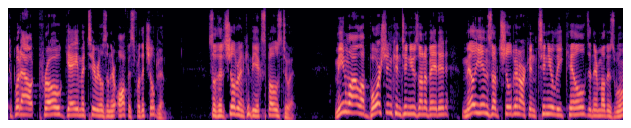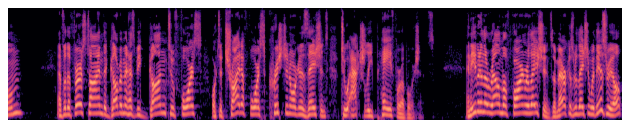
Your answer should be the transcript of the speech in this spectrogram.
to put out pro gay materials in their office for the children so that the children can be exposed to it. Meanwhile, abortion continues unabated. Millions of children are continually killed in their mother's womb. And for the first time, the government has begun to force or to try to force Christian organizations to actually pay for abortions. And even in the realm of foreign relations, America's relation with Israel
